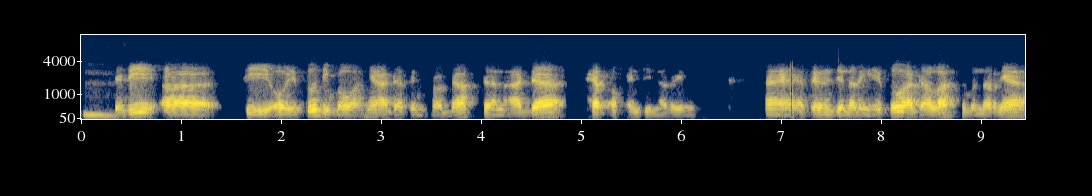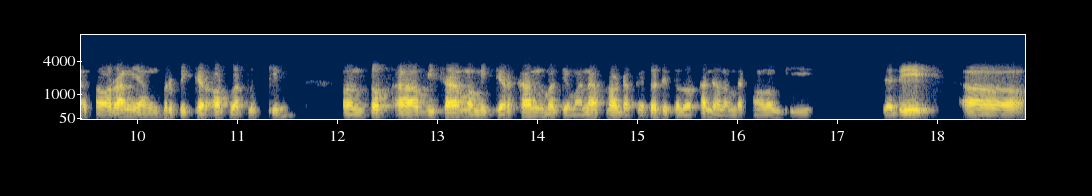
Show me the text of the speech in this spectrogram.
Hmm. Jadi uh, eh, CEO itu di bawahnya ada tim produk dan ada Head of Engineering. Nah, Head of Engineering itu adalah sebenarnya seorang yang berpikir outward looking untuk uh, bisa memikirkan bagaimana produk itu ditelurkan dalam teknologi. Jadi uh,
